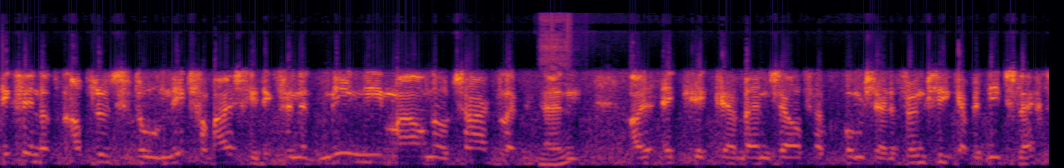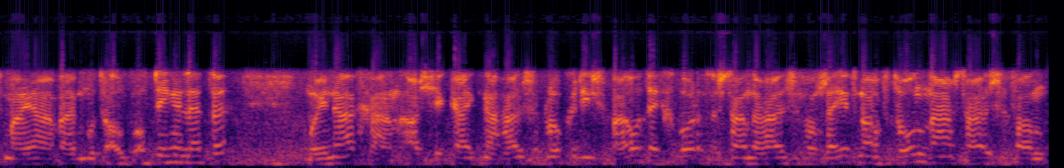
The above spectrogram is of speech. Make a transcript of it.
ik vind dat het absolute doel niet voorbij schiet. Ik vind het minimaal noodzakelijk. Mm -hmm. En uh, ik, ik eh, ben zelf heb een commerciële functie. Ik heb het niet slecht, maar ja, wij moeten ook op dingen letten. Moet je nagaan. Als je kijkt naar huizenblokken die ze bouwen tegenwoordig, dan staan er huizen van 7,5 ton naast huizen van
